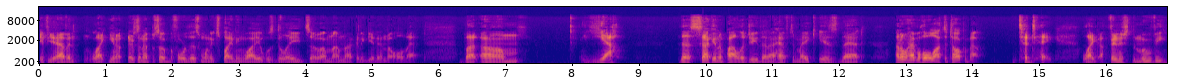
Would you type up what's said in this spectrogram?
if you haven't like you know there's an episode before this one explaining why it was delayed so i'm, I'm not going to get into all that. But um yeah. The second apology that i have to make is that i don't have a whole lot to talk about today. Like i finished the movie.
